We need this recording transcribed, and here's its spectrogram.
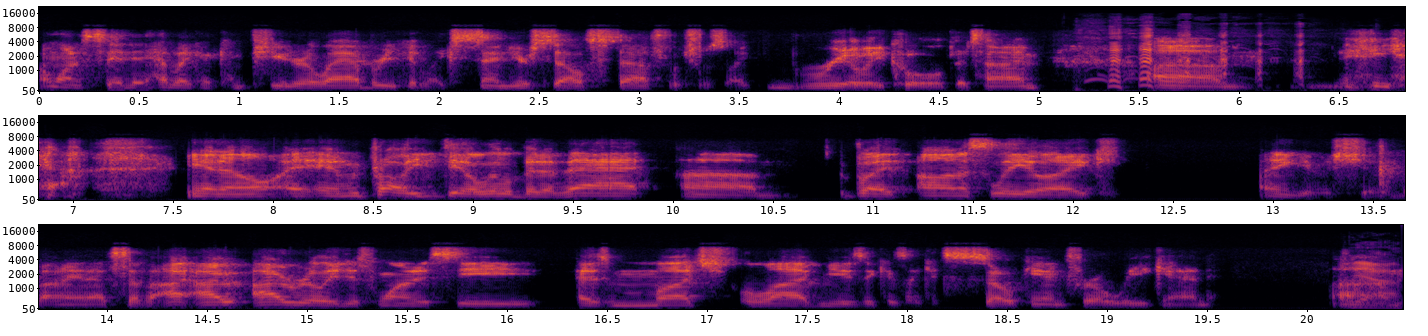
I want to say they had like a computer lab where you could like send yourself stuff, which was like really cool at the time. Um, yeah, you know, and, we probably did a little bit of that. Um, but honestly, like I didn't give a shit about any of that stuff. I, I I really just wanted to see as much live music as I could soak in for a weekend. Um, Yeah.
